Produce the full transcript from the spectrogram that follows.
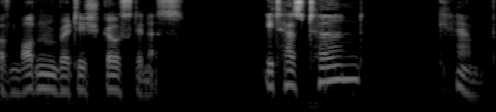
of modern British ghostliness. It has turned camp.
